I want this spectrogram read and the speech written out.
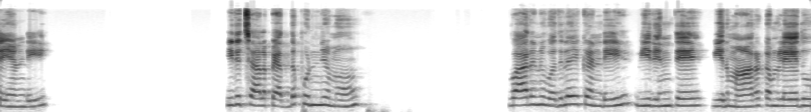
చేయండి. ఇది చాలా పెద్ద పుణ్యము. వారిని వదిలేయకండి. వీరింతే వీరు మారటం లేదు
